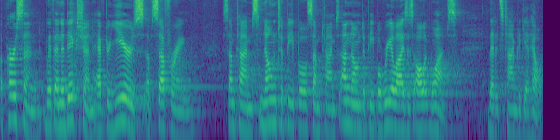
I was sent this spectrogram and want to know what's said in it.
A person with an addiction, after years of suffering, sometimes known to people, sometimes unknown to people, realizes all at once that it's time to get help.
